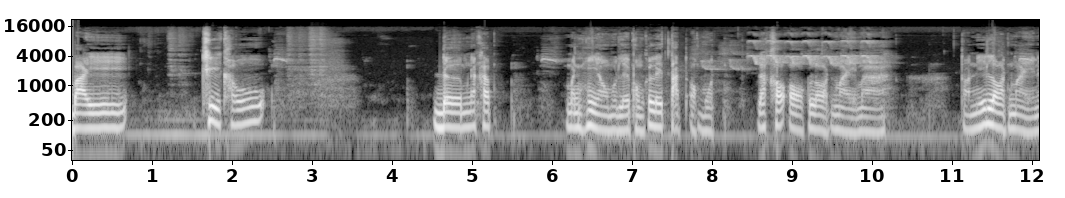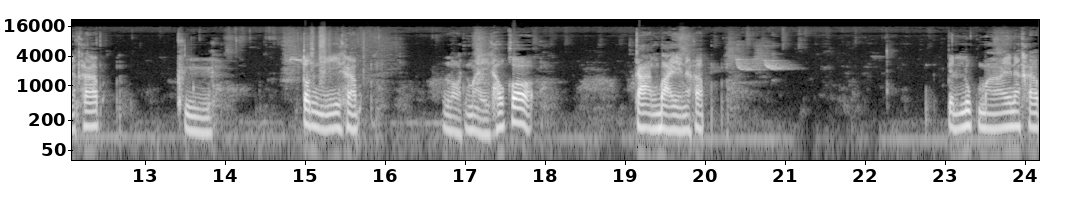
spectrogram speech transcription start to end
ใบที่เขาเดิมนะครับ มันเหี่ยวหมดเลย ผมก็เลยตัดออกหมด แล้วเขาออกหลอดใหม่มา ตอนนี้หลอดใหม่นะครับ คือต้นนี้ครับ หลอดใหม่เขาก็กลางใบนะครับ เป็นลูกไม้นะครับ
